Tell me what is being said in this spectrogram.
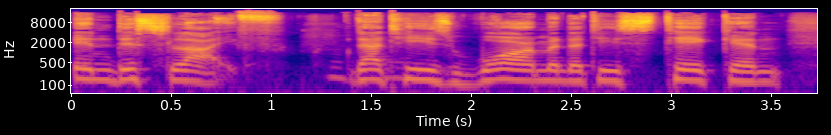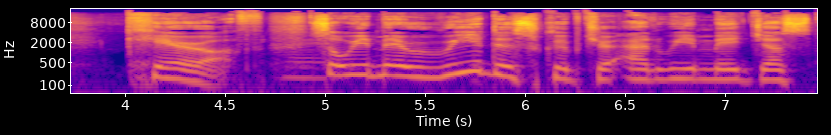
in this life. That he's warm and that he's taken care of. Right. So we may read the scripture and we may just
